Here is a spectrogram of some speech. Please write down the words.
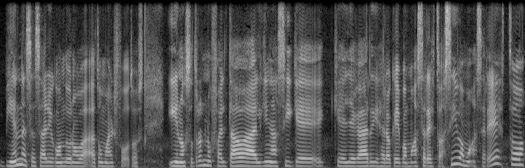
bien necesario cuando uno va a tomar fotos. Y nosotros nos faltaba alguien así que, que llegara y dijera, ok, vamos a hacer esto así, vamos a hacer esto.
